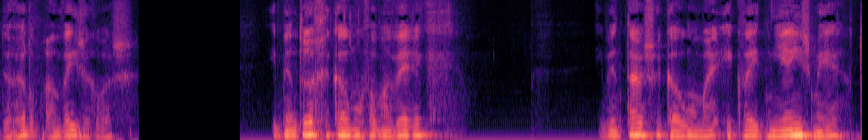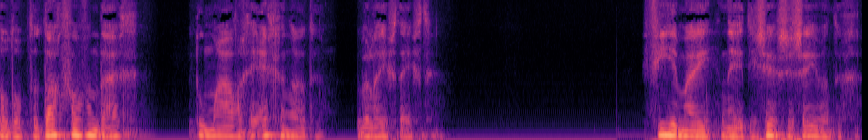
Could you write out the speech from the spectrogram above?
de hulp aanwezig was. Ik ben teruggekomen van mijn werk. Ik ben thuisgekomen, maar ik weet niet eens meer tot op de dag van vandaag toenmalige echtgenote beleefd heeft. 4 mei 1976.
